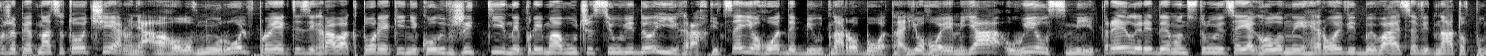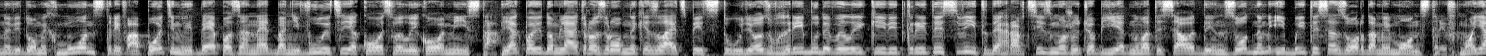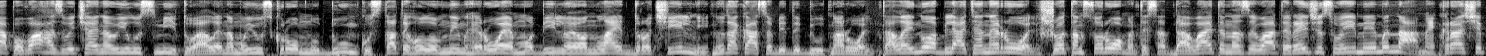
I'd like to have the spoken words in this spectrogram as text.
вже 15 червня, а головну роль в проєкті зіграв актор, який ніколи в житті не приймав участі у відеоіграх. І це його дебютна робота. Його ім'я Уілл Сміт. Трейлері демонструється, як головний герой відбивається від натовпу невідомих монстрів, а потім йде по занедбаній вулиці якогось великого міста. Як повідомляють розробники з Lightspeed Studios, в грі буде великий відкритий світ, де гравці зможуть об'єднуватися один з одним і битися з ордами монстрів. Моя повага, звичайно, Вілу Сміту, але на мою скромну думку, стати головним героєм мобільної онлайн дрочильні ну така собі дебютна роль. Та лайно, блять, а не роль. Що там соромитися? Давайте називати речі своїми іменами. Краще б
